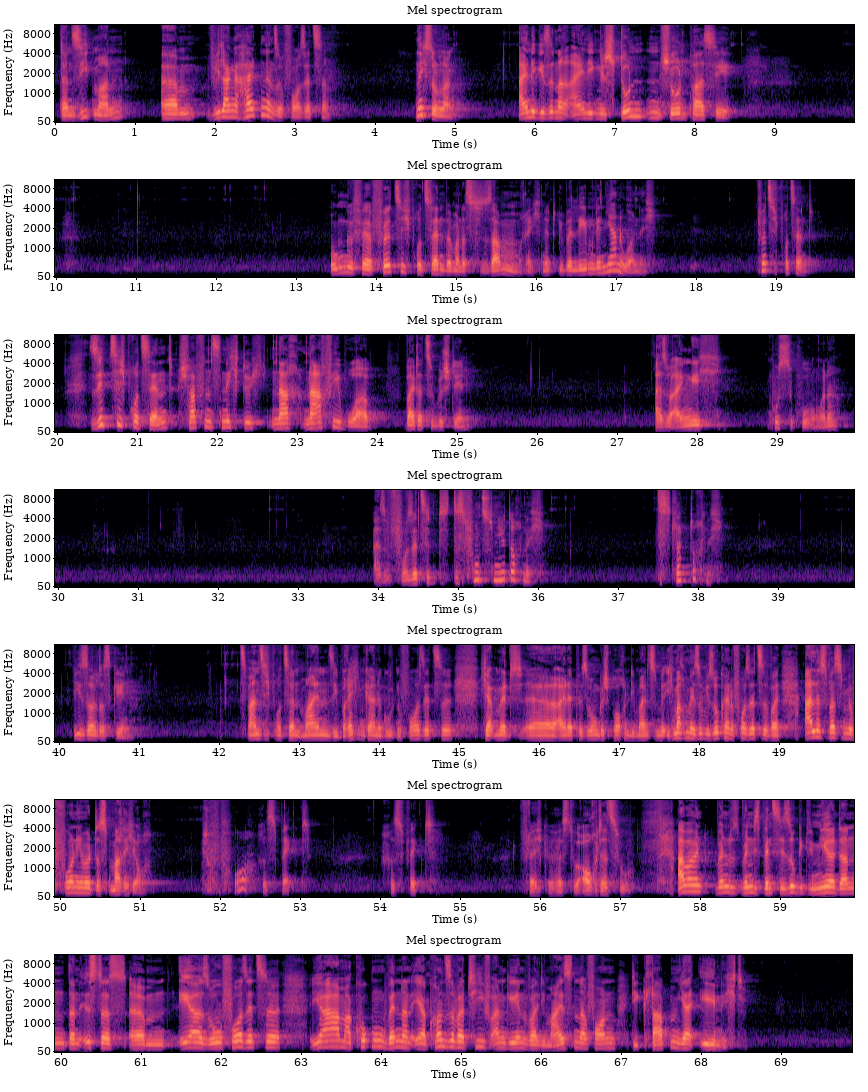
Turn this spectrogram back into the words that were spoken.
dann sieht man, ähm, wie lange halten denn so Vorsätze? Nicht so lang. Einige sind nach einigen Stunden schon passé. Ungefähr 40 Prozent, wenn man das zusammenrechnet, überleben den Januar nicht. 40 Prozent. 70 Prozent schaffen es nicht durch, nach, nach Februar weiter zu bestehen. Also eigentlich Pustekuchen, oder? Also Vorsätze, das, das funktioniert doch nicht. Das klappt doch nicht. Wie soll das gehen? 20 Prozent meinen, sie brechen keine guten Vorsätze. Ich habe mit äh, einer Person gesprochen, die meinte zu mir, ich mache mir sowieso keine Vorsätze, weil alles, was ich mir vornehme, das mache ich auch. Oh, Respekt. Respekt. Vielleicht gehörst du auch dazu. Aber wenn, wenn, wenn es dir so geht wie mir, dann, dann ist das ähm, eher so Vorsätze, ja, mal gucken, wenn dann eher konservativ angehen, weil die meisten davon, die klappen ja eh nicht.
